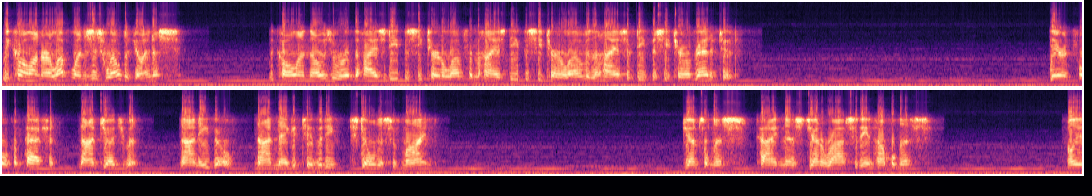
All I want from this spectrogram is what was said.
We call on our loved ones as well to join us. We call on those who are of the highest, deepest eternal love from the highest, deepest eternal love and the highest of deepest eternal gratitude. They're in full compassion, non-judgment, non-ego, non-negativity, stillness of mind, gentleness, kindness, generosity, and humbleness, bliss,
